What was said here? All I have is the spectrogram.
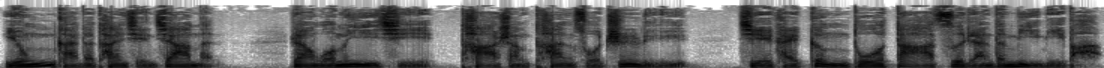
勇敢的探险家们，让我们一起踏上探索之旅，揭开更多大自然的秘密吧。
